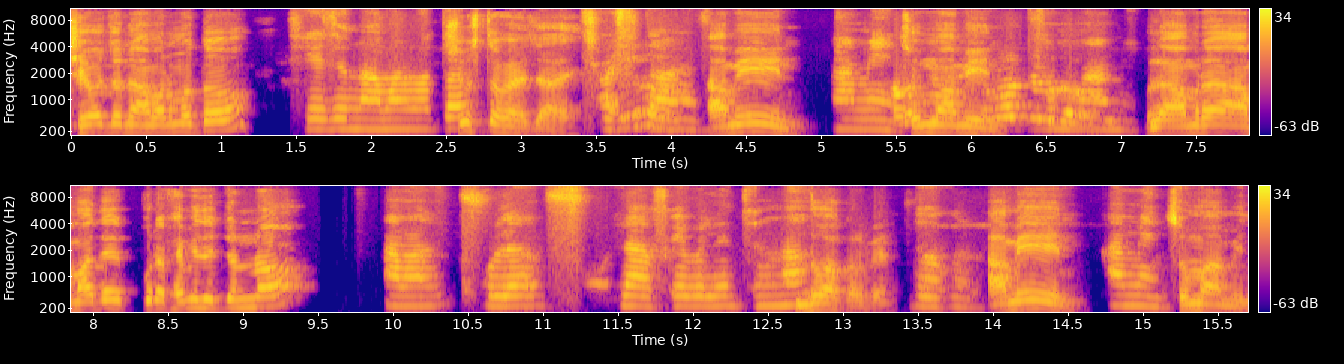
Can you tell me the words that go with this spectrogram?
সেও যেন আমার মতো সে যেন আমার মতো সুস্থ হয়ে যায়। সুস্থ আমিন। সুম্মা আমিন। আমি বলে আমরা আমাদের পুরো ফ্যামিলির জন্য আমার ফুলা ফুলা ফ্যামিলির জন্য দোয়া করবেন। দোয়া আমিন। আমিন। সুম্মা আমিন।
